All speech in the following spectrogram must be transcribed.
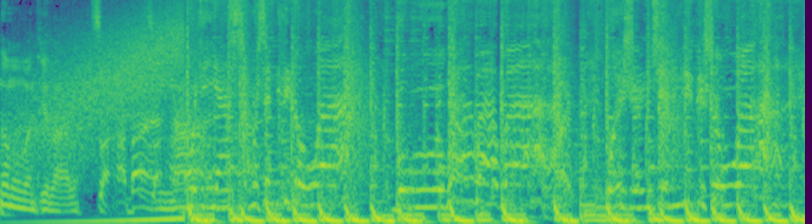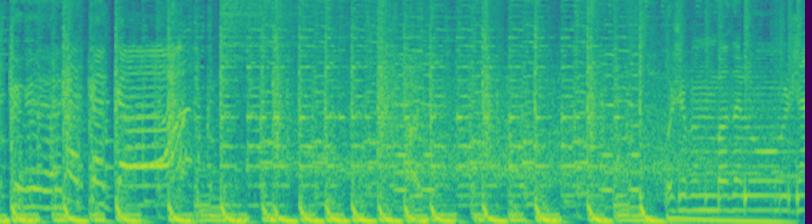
那么问题来了，咋办呢？我的呀喜欢上你的狗啊，呜哇哇哇，我想牵你的手啊，哥嘎嘎嘎。我是奔跑在路上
